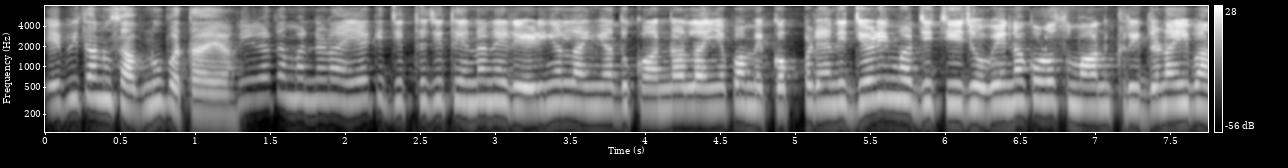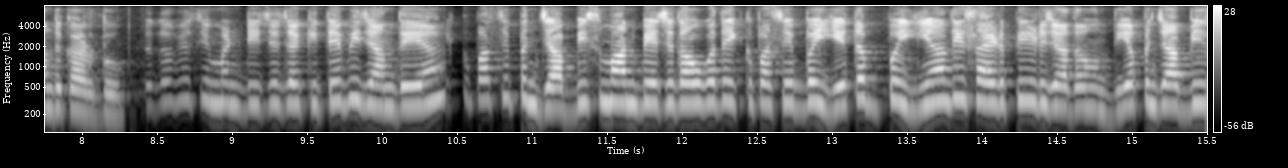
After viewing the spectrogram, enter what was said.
ਇਹ ਵੀ ਤੁਹਾਨੂੰ ਸਭ ਨੂੰ ਪਤਾ ਆ। ਮੇਰਾ ਤਾਂ ਮੰਨਣਾ ਇਹ ਆ ਕਿ ਜਿੱਥੇ ਜਿੱਥੇ ਇਹਨਾਂ ਨੇ ਰੇੜੀਆਂ ਲਾਈਆਂ, ਦੁਕਾਨਾਂ ਲਾਈਆਂ, ਭਾਵੇਂ ਕੱਪੜਿਆਂ ਦੀ, ਜਿਹੜੀ ਮਰਜ਼ੀ ਚੀਜ਼ ਹੋਵੇ, ਇਹਨਾਂ ਕੋਲੋਂ ਸਮਾਨ ਖਰੀਦਣਾ ਹੀ ਬੰਦ ਕਰ ਦਿਓ ਜਦੋਂ ਵੀ ਅਸੀਂ ਮੰਡੀ 'ਚ ਜਾਂ ਕਿਤੇ ਵੀ ਜਾਂਦੇ ਆ, ਇੱਕ ਪਾਸੇ ਪੰਜਾਬੀ ਸਮਾਨ ਵੇਚਦਾ ਹੋਊਗਾ ਤੇ ਇੱਕ ਪਾਸੇ ਭਈਏ ਤਾਂ ਭਈਆਂ ਦੀ ਸਾਈਡ ਭੀੜ ਜ਼ਿਆਦਾ ਹੁੰਦੀ ਆ। ਪੰਜਾਬੀ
